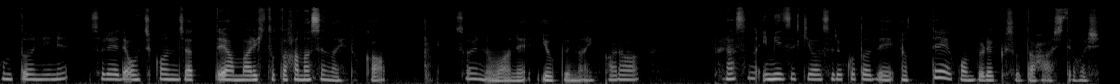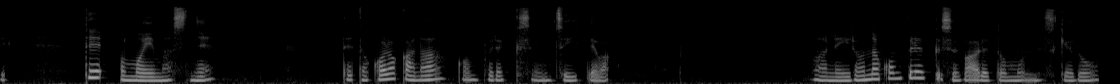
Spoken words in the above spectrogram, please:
本当にねそれで落ち込んじゃってあんまり人と話せないとかそういうのはね良くないからプラスの意味付けをすることでよってコンプレックスを打破してほしい。って思いますね。ってところかなコンプレックスについては。まあねいろんなコンプレックスがあると思うんですけど。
